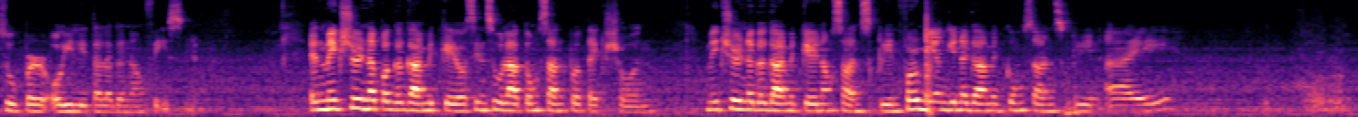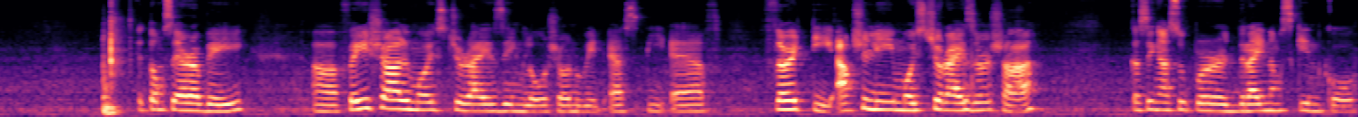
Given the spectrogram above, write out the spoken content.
super oily talaga ng face niyo. And make sure na pag gagamit kayo, since wala tong sun protection, make sure na gagamit kayo ng sunscreen. For me, ang ginagamit kong sunscreen ay itong CeraVe uh, Facial Moisturizing Lotion with SPF 30. Actually, moisturizer siya. Kasi nga super dry ng skin ko.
